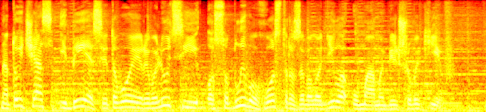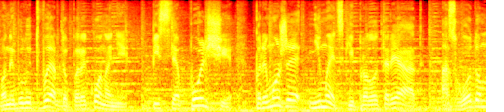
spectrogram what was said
На той час ідея світової революції особливо гостро заволоділа умами більшовиків. Вони були твердо переконані, після Польщі переможе німецький пролетаріат, а згодом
